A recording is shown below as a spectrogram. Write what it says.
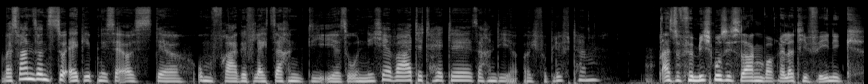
Was waren sonst so Ergebnisse aus der Umfrage? Vielleicht Sachen, die ihr so nicht erwartet hätte, Sachen, die euch verblüfft haben? Also für mich muss ich sagen, war relativ wenig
